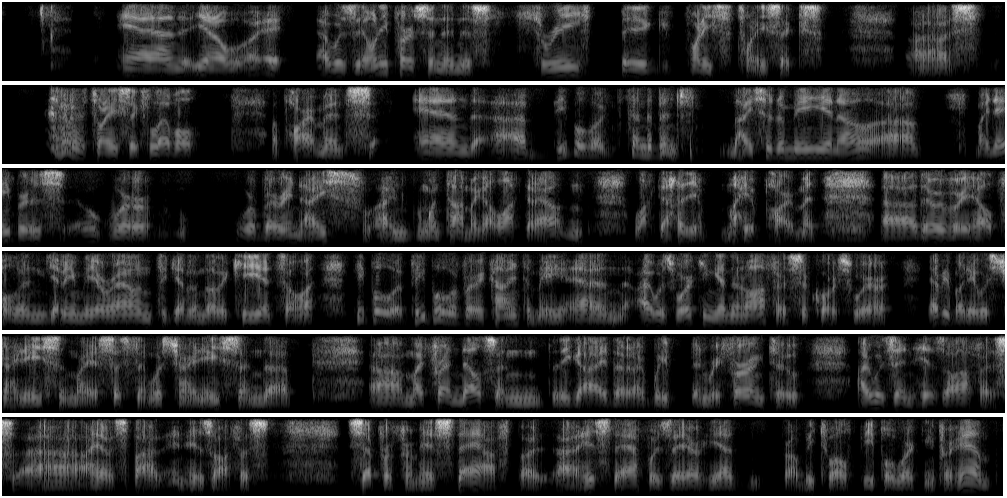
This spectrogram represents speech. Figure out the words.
and, you know, I, I was the only person in this three big 20, 26, uh, 26 level apartments. And uh, people were kind of been nicer to me, you know. Uh, my neighbors were were very nice. I, one time I got locked out and locked out of the, my apartment. Uh, they were very helpful in getting me around to get another key and so on. People people were very kind to me, and I was working in an office, of course, where everybody was Chinese, and my assistant was Chinese, and uh, uh, my friend Nelson, the guy that we've been referring to, I was in his office. Uh, I had a spot in his office separate from his staff, but uh, his staff was there. He had probably 12 people working for him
